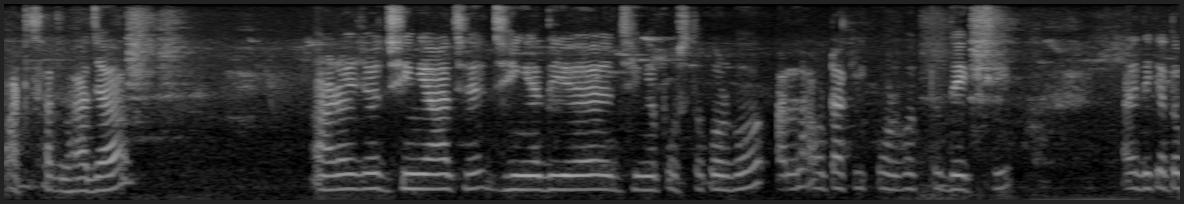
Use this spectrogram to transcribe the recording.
পাট শাক ভাজা। আর ওই যে ঝিঙে আছে, ঝিঙে দিয়ে ঝিঙে পোস্ত করব। আর লাউটা কী করব একটু দেখছি। আর এদিকে তো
